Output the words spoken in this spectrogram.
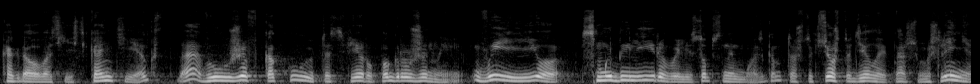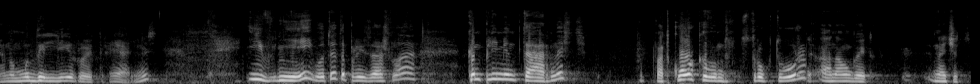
когда у вас есть контекст, да, вы уже в какую-то сферу погружены, вы ее смоделировали собственным мозгом, то что все, что делает наше мышление, оно моделирует реальность, и в ней вот это произошла комплементарность подкорковым структур. Она говорит, значит,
